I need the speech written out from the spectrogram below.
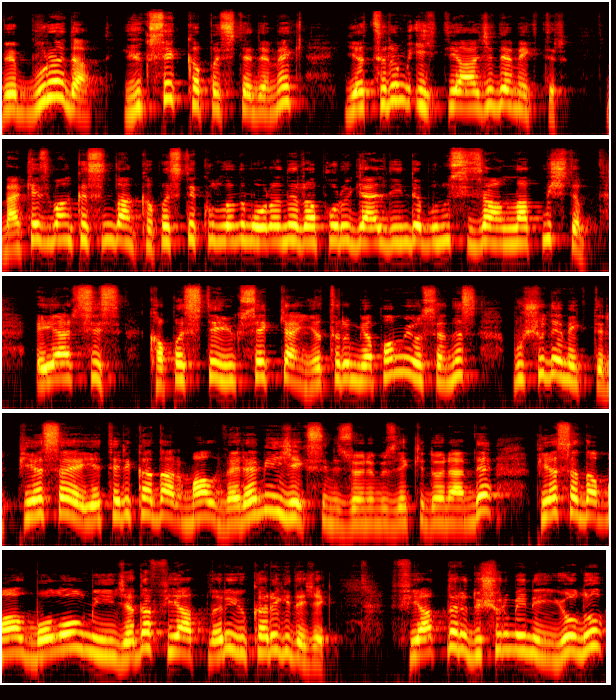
Ve burada yüksek kapasite demek yatırım ihtiyacı demektir. Merkez Bankası'ndan kapasite kullanım oranı raporu geldiğinde bunu size anlatmıştım. Eğer siz kapasite yüksekken yatırım yapamıyorsanız bu şu demektir. Piyasaya yeteri kadar mal veremeyeceksiniz önümüzdeki dönemde. Piyasada mal bol olmayınca da fiyatları yukarı gidecek. Fiyatları düşürmenin yolu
